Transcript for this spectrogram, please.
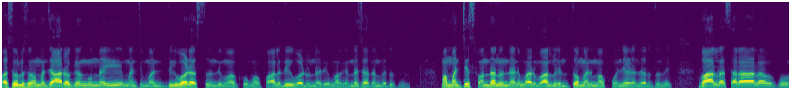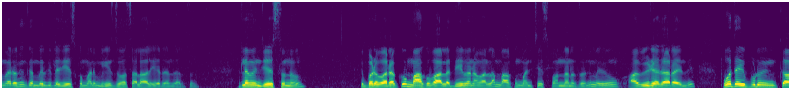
పశువులు సుమ మంచి ఆరోగ్యంగా ఉన్నాయి మంచి మంచి దిగుబడి వస్తుంది మాకు మాకు పాల దిగుబడి ఉన్నది మాకు ఎన్న శాతం పెరుగుతుంది. మా మంచి స్పందన ఉందని మరి వాళ్ళు ఎంతోమంది మాకు ఫోన్ చేయడం జరుగుతుంది. వాళ్ళ సలహాలకు మేరకు ఇంకా మీరు ఇట్లా చేసుకోమని మీరు సలహాలు ఇవ్వడం జరుగుతుంది. ఇట్లా మేము చేస్తున్నాం. ఇప్పటి వరకు మాకు వాళ్ళ దీవెన వల్ల మాకు మంచి స్పందనతో మేము ఆ వీడియో ద్వారా అయింది. పోతే ఇప్పుడు ఇంకా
